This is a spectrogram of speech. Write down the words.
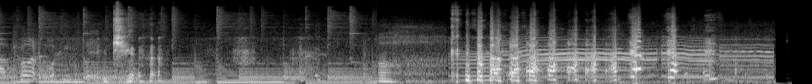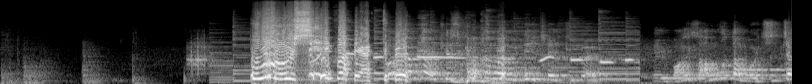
안 평화로워 보이는데 오 씨발 야어 깜짝이야. 계속 깜짝 놀랐네 이야 망했어. 아무것도 안 보여 진짜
